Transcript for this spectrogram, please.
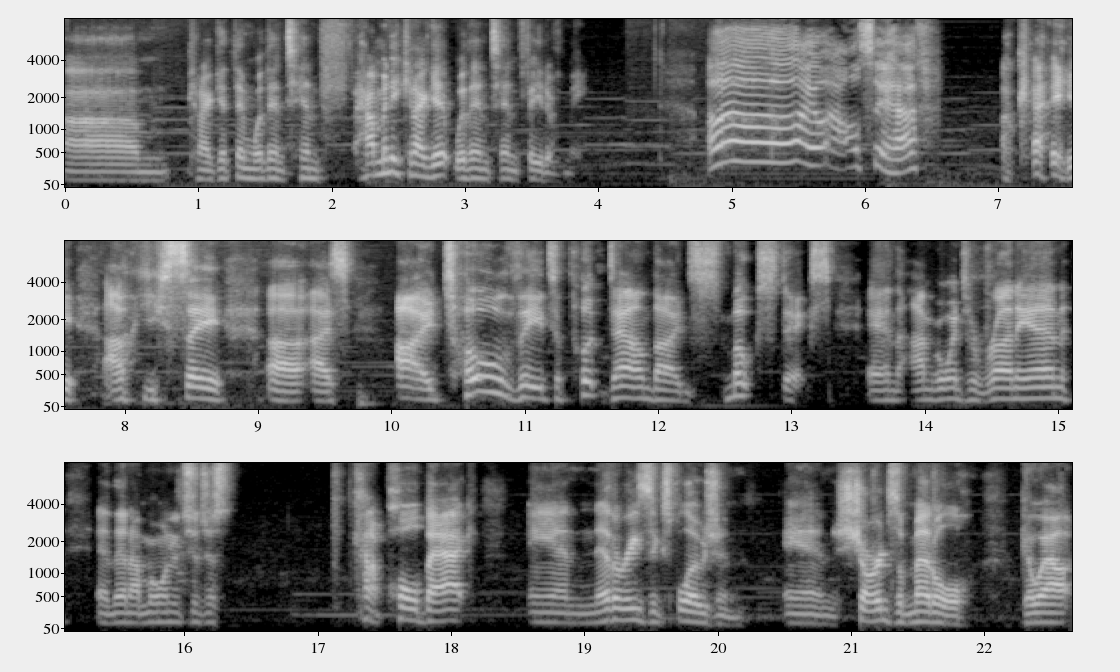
Um, can I get them within ten? How many can I get within ten feet of me? Uh, I- I'll say half. Okay, uh, you see, uh, as I told thee to put down thine smoke sticks. And I'm going to run in and then I'm going to just kind of pull back and Nethery's explosion and shards of metal go out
